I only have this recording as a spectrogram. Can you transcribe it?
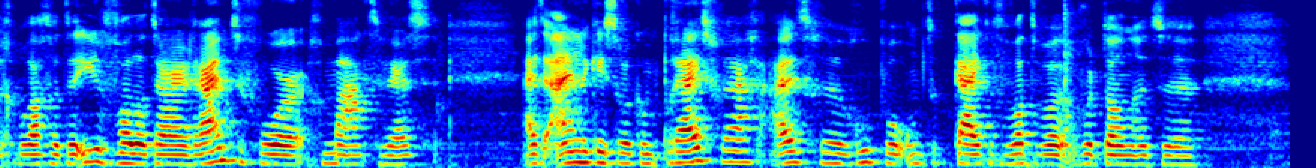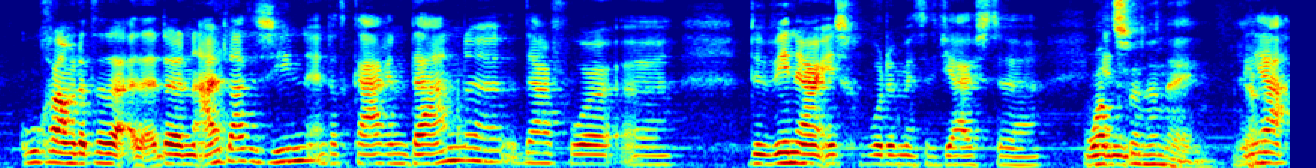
gebracht werd. In ieder geval dat daar ruimte voor gemaakt werd. Uiteindelijk is er ook een prijsvraag uitgeroepen om te kijken van wat wo- wordt dan het... hoe gaan we dat er er dan uit laten zien? En dat Karin Daan daarvoor de winnaar is geworden met het juiste... What's en- in a name? Ja. Ja.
